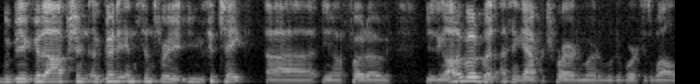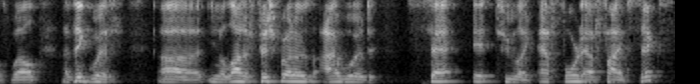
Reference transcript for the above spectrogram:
would be a good option, a good instance where you, you could take, uh, you know, a photo using auto mode, but I think aperture priority mode would work as well as well. I think with, uh, you know, a lot of fish photos, I would set it to like f4 to f5, 6.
